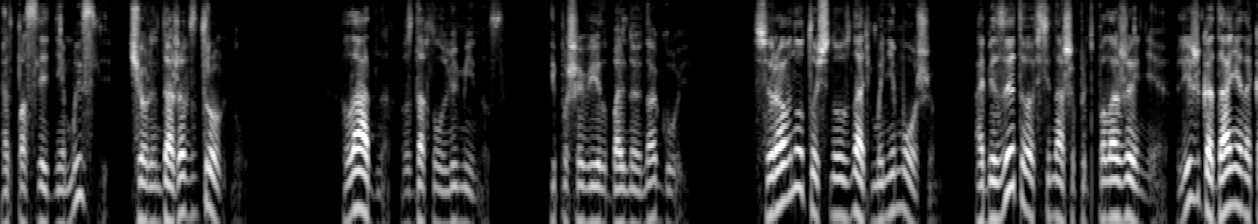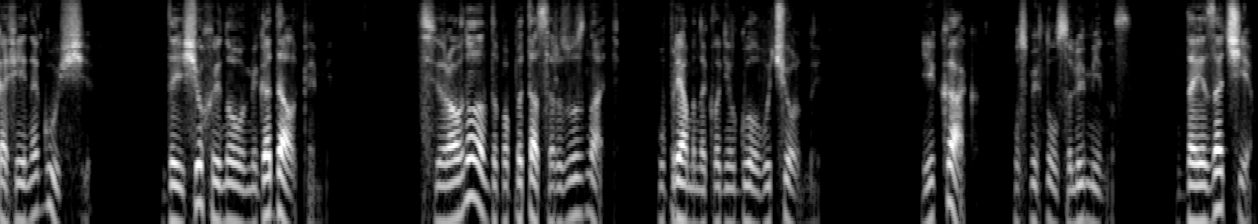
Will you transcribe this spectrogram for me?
От последней мысли Черный даже вздрогнул. Ладно, вздохнул Люминос и пошевелил больной ногой. Все равно точно узнать мы не можем. А без этого все наши предположения – лишь гадания на кофейной гуще. Да еще хреновыми гадалками. Все равно надо попытаться разузнать. Упрямо наклонил голову черный. И как? Усмехнулся Люминос. Да и зачем?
